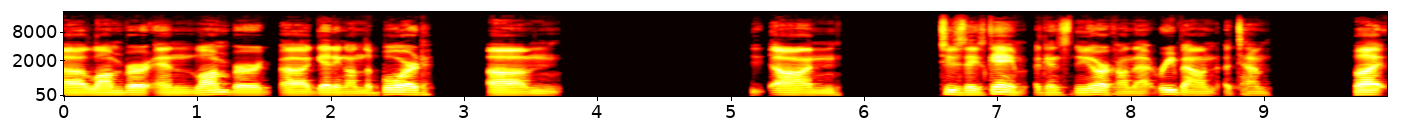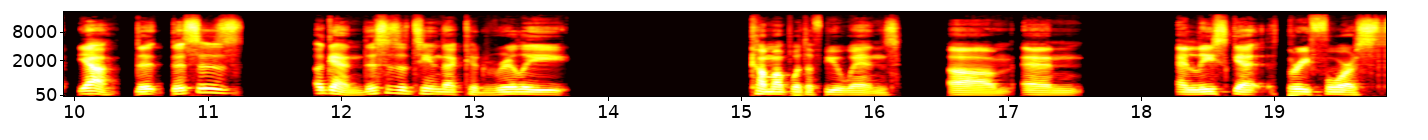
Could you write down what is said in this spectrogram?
uh, and Lomberg uh, getting on the board um, on Tuesday's game against New York on that rebound attempt. But yeah, th- this is again, this is a team that could really come up with a few wins um, and at least get three fourths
